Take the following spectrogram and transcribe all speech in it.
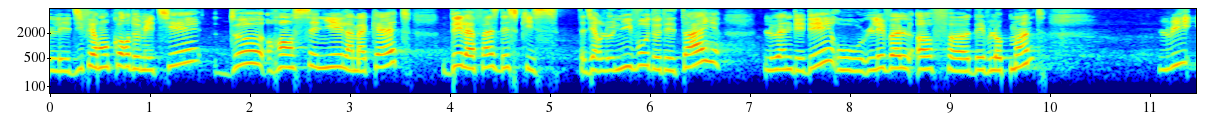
les différents corps de métier de renseigner la maquette dès la phase d'esquisse, c'est-à-dire le niveau de détail, le NDD ou Level of euh, Development, lui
